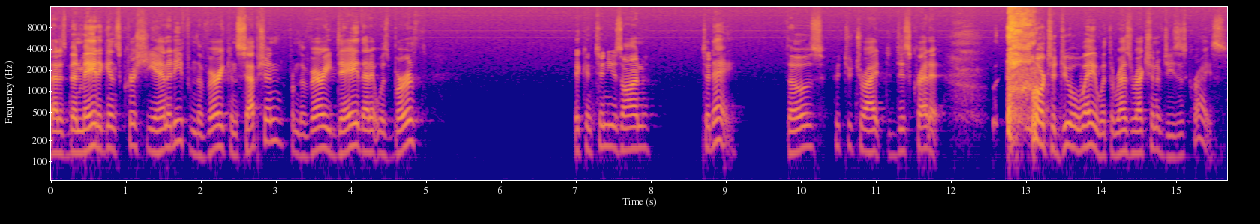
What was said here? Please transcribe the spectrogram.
that has been made against Christianity from the very conception, from the very day that it was birthed, it continues on today. Those who try to discredit or to do away with the resurrection of Jesus Christ.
